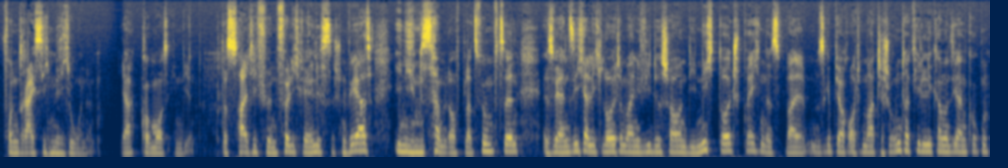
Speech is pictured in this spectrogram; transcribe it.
von 30 Millionen. Ja, kommen aus Indien. Das halte ich für einen völlig realistischen Wert. Indien ist damit auf Platz 15. Es werden sicherlich Leute meine Videos schauen, die nicht Deutsch sprechen, es, weil es gibt ja auch automatische Untertitel, die kann man sich angucken.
